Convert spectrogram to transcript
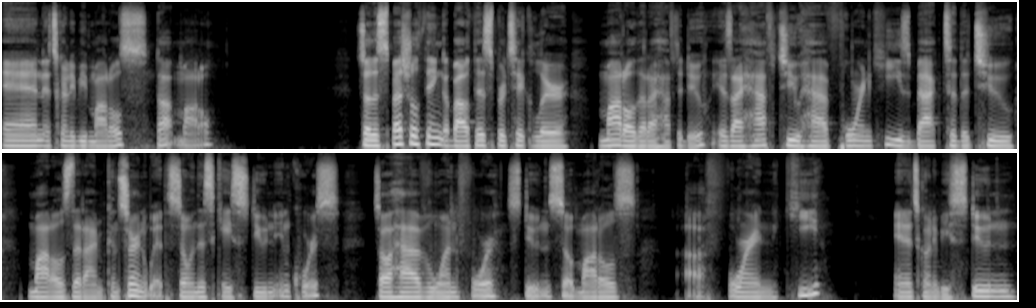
And it's going to be models.model. So the special thing about this particular model that I have to do is I have to have foreign keys back to the two models that I'm concerned with. So in this case, student in course. So I'll have one for students. So models uh, foreign key, and it's going to be student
